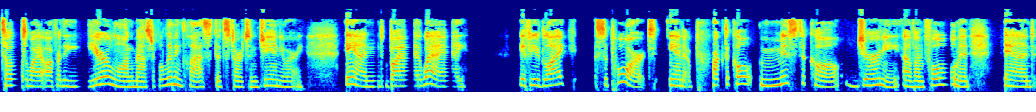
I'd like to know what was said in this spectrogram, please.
So that's why I offer the year long Masterful Living class that starts in January. And by the way, if you'd like support in a practical, mystical journey of unfoldment and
